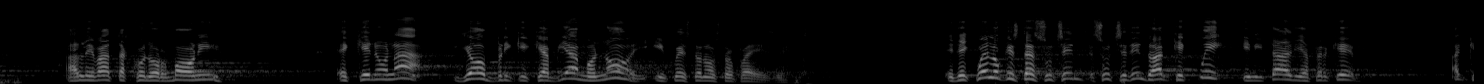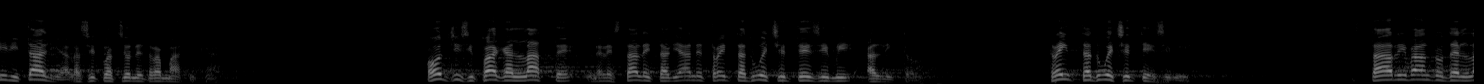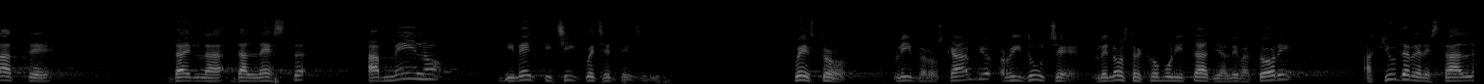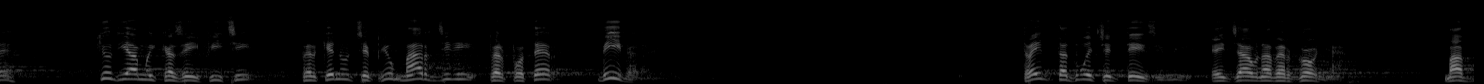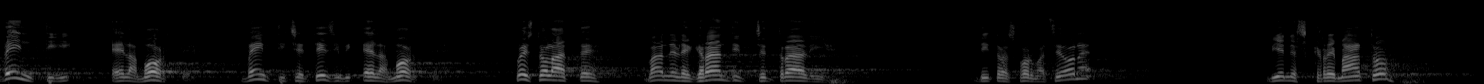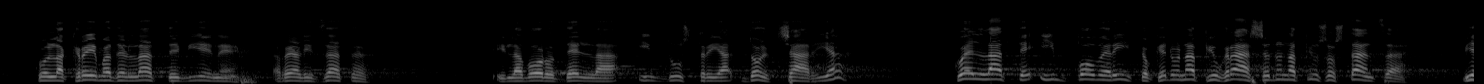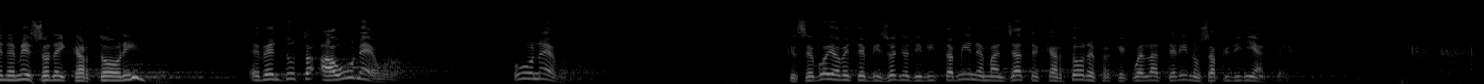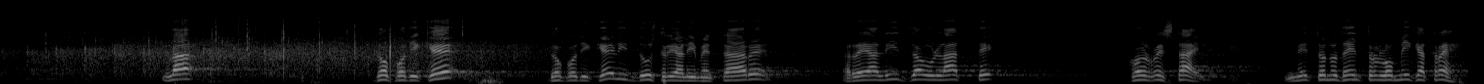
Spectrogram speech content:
allevata con ormoni e che non ha gli obblighi che abbiamo noi in questo nostro paese. Ed è quello che sta succedendo anche qui in Italia, perché anche in Italia la situazione è drammatica. Oggi si paga il latte nelle stalle italiane 32 centesimi al litro. 32 centesimi. Sta arrivando del latte dall'est a meno di 25 centesimi. Questo libero scambio riduce le nostre comunità di allevatori a chiudere le stalle, chiudiamo i caseifici perché non c'è più margini per poter vivere. 32 centesimi è già una vergogna, ma 20 è la morte, 20 centesimi è la morte. Questo latte va nelle grandi centrali di trasformazione, viene scremato, con la crema del latte viene realizzata il lavoro della industria dolciaria, quel latte impoverito che non ha più grasso, non ha più sostanza, viene messo nei cartoni e venduto a un euro. Un euro che se voi avete bisogno di vitamine mangiate il cartone perché quel latte lì non sa più di niente. La... Dopodiché, dopodiché l'industria alimentare realizza un latte con restyling, mettono dentro l'omega 3,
